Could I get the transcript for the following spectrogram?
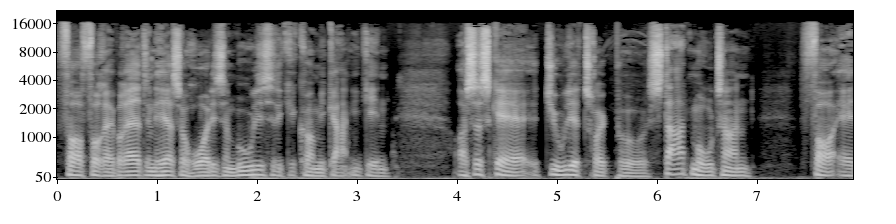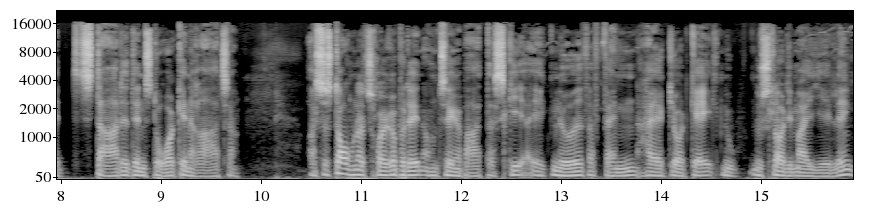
for at få repareret den her så hurtigt som muligt, så det kan komme i gang igen. Og så skal Julia trykke på startmotoren for at starte den store generator. Og så står hun og trykker på den, og hun tænker bare, der sker ikke noget. Hvad fanden har jeg gjort galt nu? Nu slår de mig ihjel, ikke?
